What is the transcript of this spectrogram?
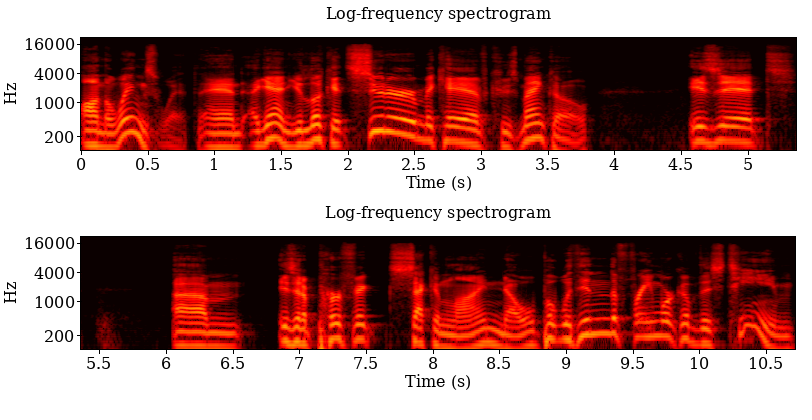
on the wings with. And again, you look at Suter, Mikheyev, Kuzmenko. Is it um is it a perfect second line? No. But within the framework of this team,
